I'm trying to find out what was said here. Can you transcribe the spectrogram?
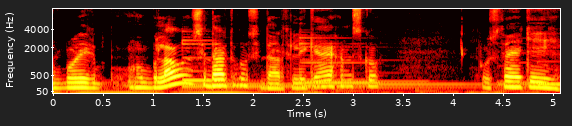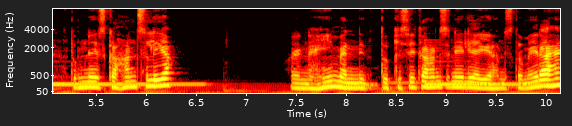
बोले बुलाओ सिद्धार्थ को। सिद्धार्थ लेके आया हंस को। पूछता है कि, तुमने इसका हंस लिया? अरे, नहीं, मैंने तो किसी का हंस नहीं लिया, ये हंस तो मेरा है।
